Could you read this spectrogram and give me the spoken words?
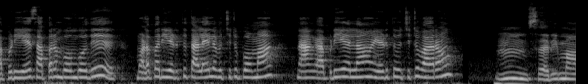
அப்படியே சப்பரம் போகும்போது முளைப்பறி எடுத்து தலையில் வச்சுட்டு போமா நாங்கள் அப்படியே எல்லாம் எடுத்து வச்சுட்டு வரோம். ம் சரிம்மா.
